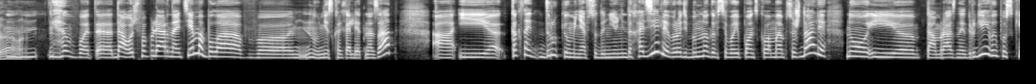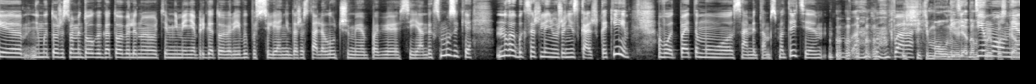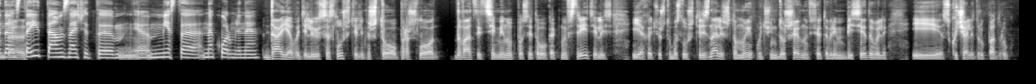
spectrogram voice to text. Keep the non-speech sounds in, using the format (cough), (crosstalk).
(laughs) Вот, э, да, очень популярная тема была в, ну, несколько лет назад, А, и как-то руки у меня все до нее не доходили, вроде бы много всего японского мы обсуждали, но и э, там разные другие выпуски мы тоже с вами долго готовили, но тем не менее приготовили и выпустили, они даже стали лучшими по версии Яндекс Музыки. Ну, как бы, к сожалению, уже не скажешь, какие. Вот, поэтому сами там смотрите. (laughs) по- Ищите молнию где- рядом где с выпуском. молния, да, стоит, там, значит, э, э, место накормленное. Да, я выделюсь со слушателями, что прошло 27 минут после того, как мы встретились, и я хочу, чтобы слушатели знали, что мы очень душевно все это время беседовали и скучали друг по другу.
